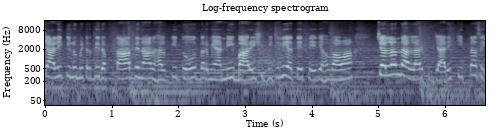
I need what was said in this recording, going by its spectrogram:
40 ਕਿਲੋਮੀਟਰ ਦੀ ਰਫ਼ਤਾਰ ਦੇ ਨਾਲ ਹਲਕੀ ਤੋਂ ਦਰਮਿਆਨੀ ਬਾਰਿਸ਼, ਬਿਜਲੀ ਅਤੇ ਤੇਜ਼ ਹਵਾਵਾਂ ਚੱਲਣ ਦਾ ਅਲਰਟ ਜਾਰੀ ਕੀਤਾ ਸੀ।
